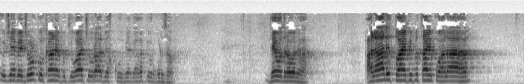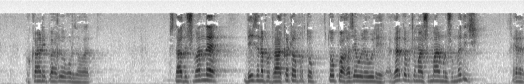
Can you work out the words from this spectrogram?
یو ځای به جوړ کو کانه په کې وا چورا به کو به هغه په ور غړځاو دیو درولې وا علال طائف په طائف والا او کانی په هغه غړځاو استاد دشمن دی دې جن په راکټ او په توپ توپ په غزه ولولې اگر کبه کې ماشومان مړ شوم نه دي شي خیر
